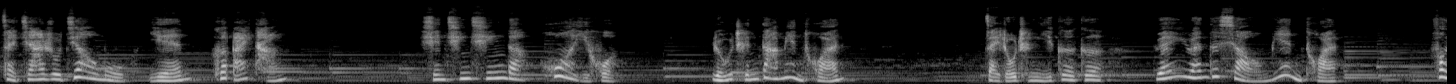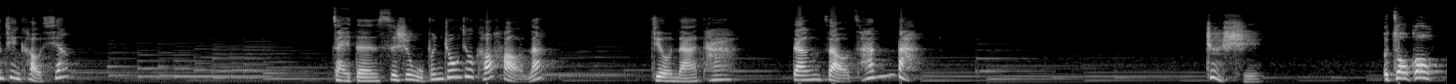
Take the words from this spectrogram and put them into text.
再加入酵母、盐和白糖，先轻轻的和一和，揉成大面团，再揉成一个个圆圆的小面团，放进烤箱。再等四十五分钟就烤好了，就拿它当早餐吧。这时，糟糕，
